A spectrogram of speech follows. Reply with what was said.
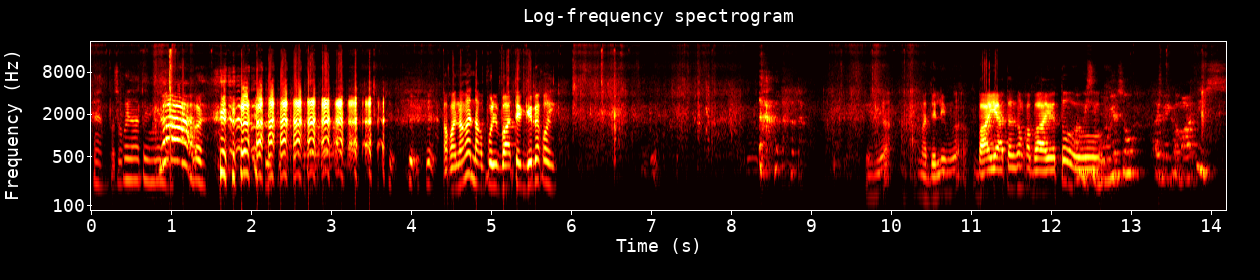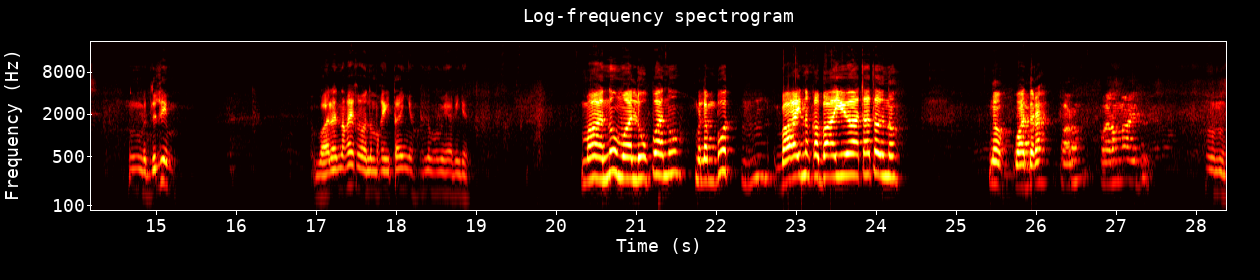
Yan, pasukin natin yan. Ay. ako na nga, naka full battle gear ako eh. Yun nga, madilim nga. Bahay yata ng kabayo to. Oh. sibuyas oh. Ay, may kamatis. Hmm, madilim. Bahala na kayo kung ano makita nyo. Ano ba mayroon dyan? Mano, malupa no? Malambot. Mm. Bahay ng kabayo yata to, no? No, kwadra. Parang, parang nga ito. Hmm.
